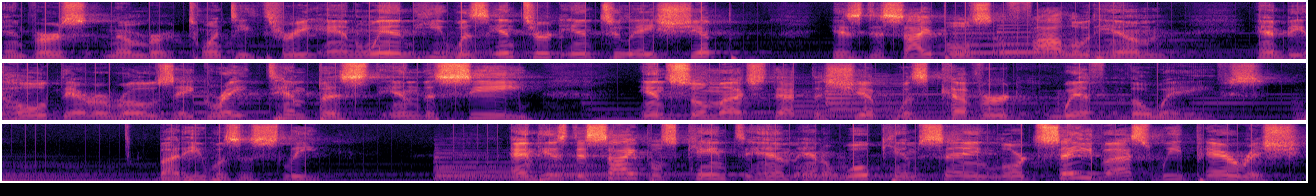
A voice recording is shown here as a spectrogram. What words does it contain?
and verse number 23. And when he was entered into a ship, his disciples followed him, and behold, there arose a great tempest in the sea, insomuch that the ship was covered with the waves. But he was asleep. And his disciples came to him and awoke him, saying, Lord, save us, we perish.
